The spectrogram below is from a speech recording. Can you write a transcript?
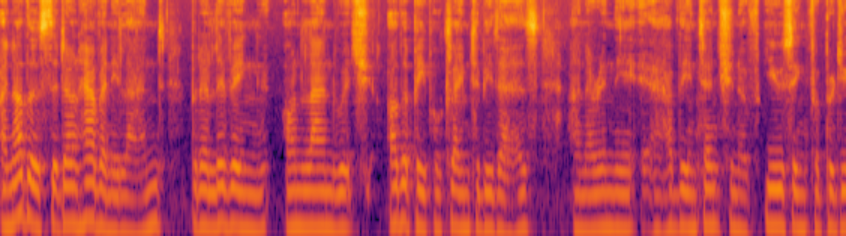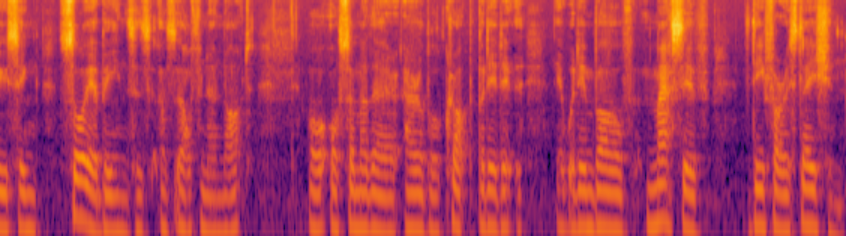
And others that don't have any land but are living on land which other people claim to be theirs and are in the have the intention of using for producing soya beans as, as often or not or, or some other arable crop, but it, it, it would involve massive deforestation.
